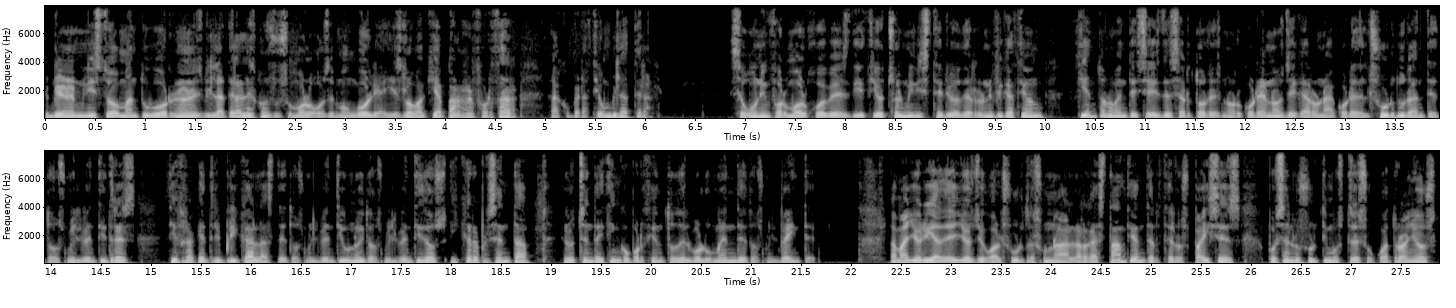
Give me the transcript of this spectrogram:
El primer ministro mantuvo reuniones bilaterales con sus homólogos de Mongolia y Eslovaquia para reforzar la cooperación bilateral. Según informó el jueves 18 el Ministerio de Reunificación, 196 desertores norcoreanos llegaron a Corea del Sur durante 2023, cifra que triplica las de 2021 y 2022 y que representa el 85% del volumen de 2020. La mayoría de ellos llegó al sur tras una larga estancia en terceros países, pues en los últimos tres o cuatro años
